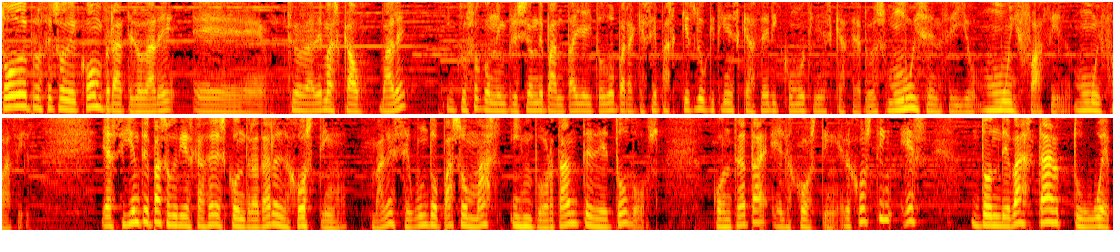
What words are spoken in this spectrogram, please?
Todo el proceso de compra te lo daré, eh, te lo daré mascado, ¿vale? Incluso con impresión de pantalla y todo para que sepas qué es lo que tienes que hacer y cómo tienes que hacerlo. Es muy sencillo, muy fácil, muy fácil. Y el siguiente paso que tienes que hacer es contratar el hosting, ¿vale? Segundo paso más importante de todos. Contrata el hosting. El hosting es donde va a estar tu web.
